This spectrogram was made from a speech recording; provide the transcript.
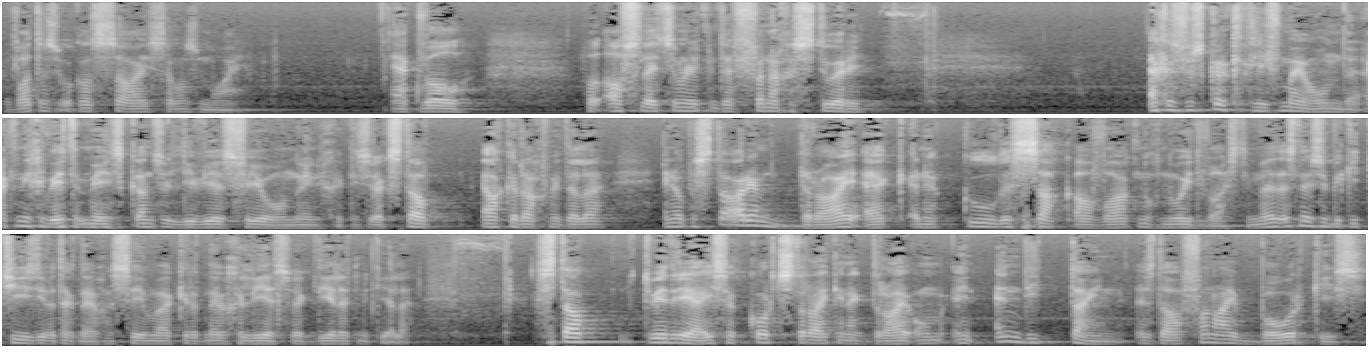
Wat ons ook al saai, sal ons maai. Ek wil wil afsluit sommer net met 'n vinnige storie. Ek is verskriklik lief vir my honde. Ek het nie geweet 'n mens kan so lief wees vir jou honde en goed nie. So ek stap elke dag met hulle en op 'n stadium draai ek in 'n koelde sak af waar ek nog nooit was nie. Maar dit is nou so 'n bietjie cheesy wat ek nou gaan sê, maar ek het dit nou gelees, so ek deel dit met julle. Stap twee drie huise kort straatjie en ek draai om en in die tuin is daar van daai bordjies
